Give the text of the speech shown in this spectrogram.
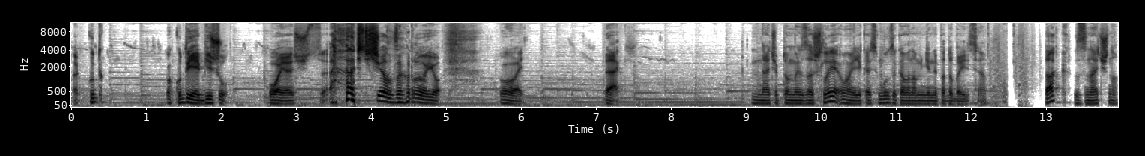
Так, куди. Куди я біжу? Ой, а що з грою? Ой. Так. Начебто ми зайшли. Ой, якась музика, вона мені не подобається. Так, значно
